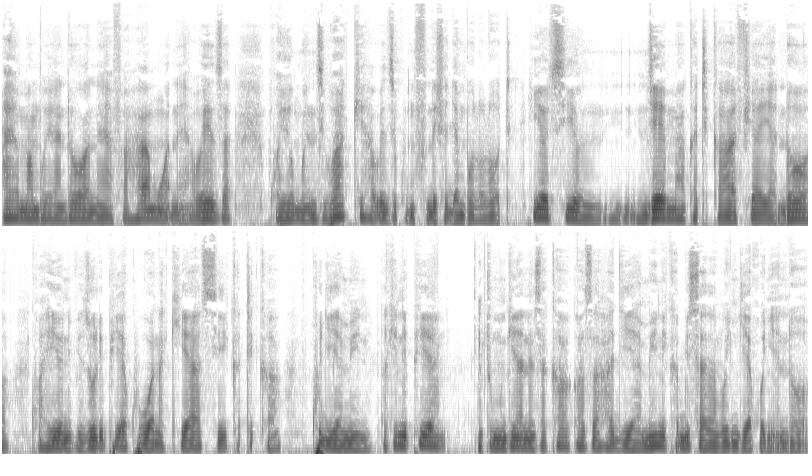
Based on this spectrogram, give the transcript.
haya mambo ya ndoa anayafahamu anayaweza kwa hiyo mwenzi wake hawezi kumfundisha jambo lolote. Hiyo siyo njema katika afya ya ndoa kwa hiyo ni vizuri pia kuwa na kiasi katika kujiamini. Lakini pia mtu mwingine anaweza kawa kaza hajiamini kabisa anavyoingia kwenye ndoa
